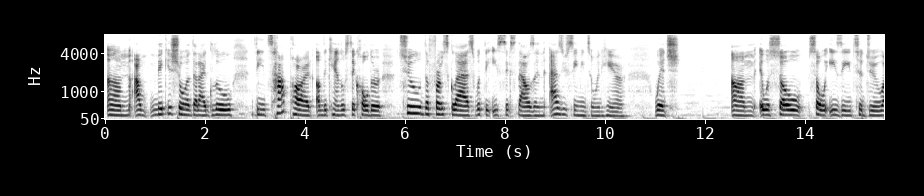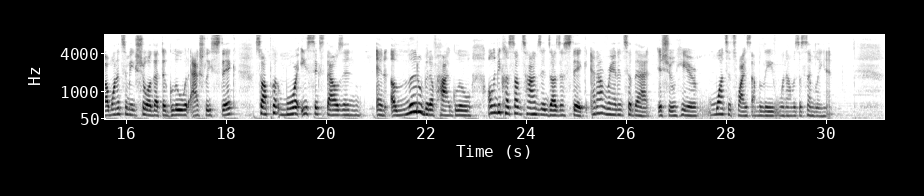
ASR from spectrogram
um, I'm making sure that I glue the top part of the candlestick holder to the first glass with the E6000 as you see me doing here, which um, it was so, so easy to do. I wanted to make sure that the glue would actually stick. So I put more E6000 and a little bit of hot glue only because sometimes it doesn't stick. And I ran into that issue here once or twice, I believe, when I was assembling it.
